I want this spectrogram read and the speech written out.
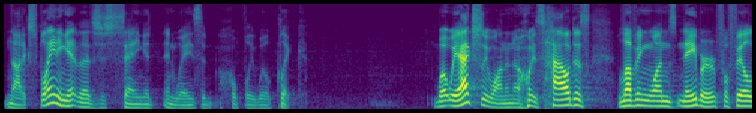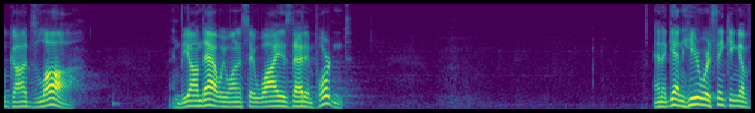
Not explaining it, that's just saying it in ways that hopefully will click. What we actually want to know is how does loving one's neighbor fulfill God's law? And beyond that, we want to say, why is that important? And again, here we're thinking of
